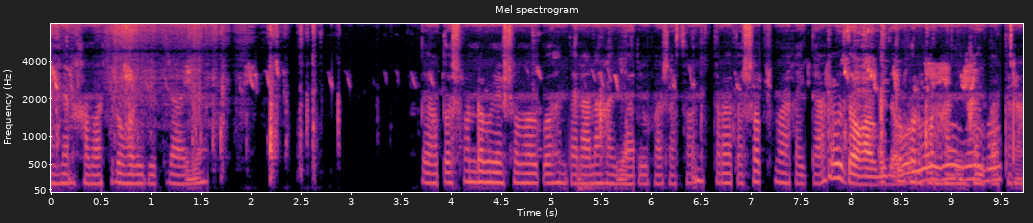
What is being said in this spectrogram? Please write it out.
সেদিন খাবার শুরু করে ভিতরে আইয়া তো দশ পনেরো মিনিট সময় পর হেন নানা খাই আর উপাস আছেন তারা তো সবসময় খাইতা। খাইবা তারা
